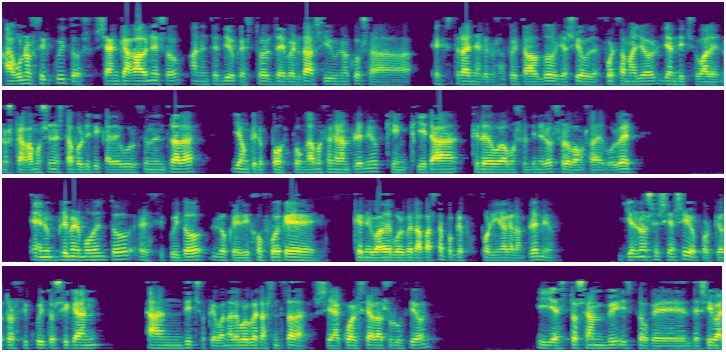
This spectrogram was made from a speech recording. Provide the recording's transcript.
algunos circuitos se han cagado en eso, han entendido que esto es de verdad sí una cosa extraña que nos ha afectado a todos y ha sido de fuerza mayor y han dicho, vale, nos cagamos en esta política de devolución de entradas y aunque lo pospongamos el gran premio, quien quiera que le devolvamos el dinero se lo vamos a devolver. En un primer momento el circuito lo que dijo fue que, que no iba a devolver la pasta porque ponía el gran premio. Yo no sé si ha sido porque otros circuitos sí que han, han dicho que van a devolver las entradas, sea cual sea la solución, y estos se han visto que les iba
